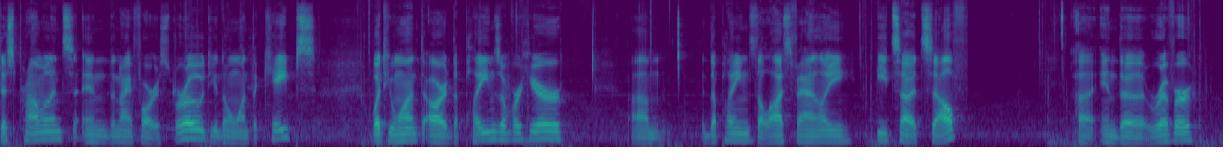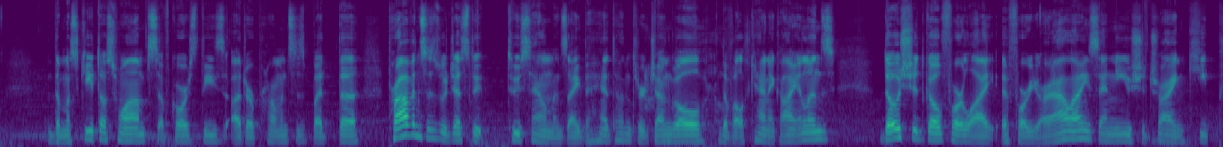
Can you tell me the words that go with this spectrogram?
this province in the Night Forest Road. You don't want the capes. What you want are the plains over here. Um, the plains, the Lost Valley, Itza itself, uh, in the river, the mosquito swamps, of course, these other provinces, but the provinces with just the two settlements, like the Headhunter Jungle, the Volcanic Islands, those should go for like for your allies, and you should try and keep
